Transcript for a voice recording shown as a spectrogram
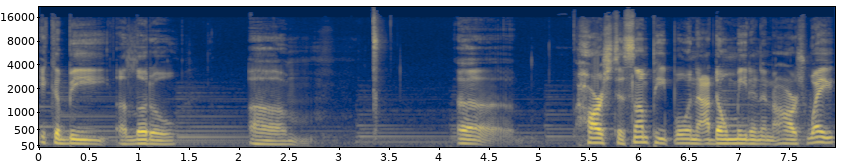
it could be a little um uh harsh to some people and I don't mean it in a harsh way,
